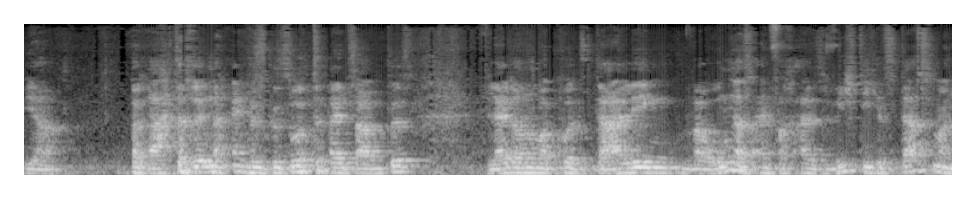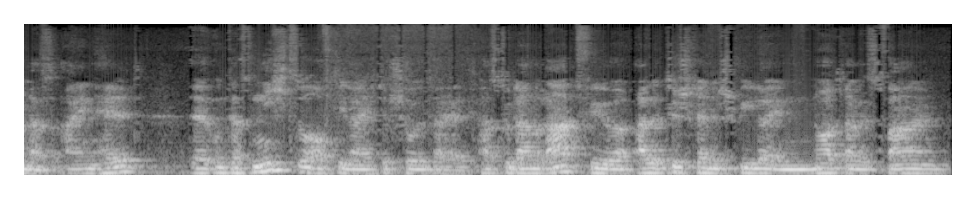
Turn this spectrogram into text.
ja, Beraterin eines Gesundheitsamtes vielleicht auch nochmal kurz darlegen, warum das einfach alles wichtig ist, dass man das einhält äh, und das nicht so auf die leichte Schulter hält. Hast du da einen Rat für alle Tischtennisspieler in Nordrhein-Westfalen,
